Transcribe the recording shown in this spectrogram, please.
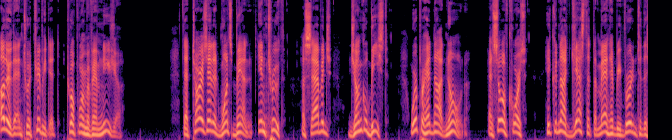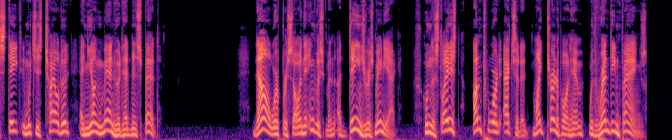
other than to attribute it to a form of amnesia. That Tarzan had once been, in truth, a savage jungle beast, Werper had not known, and so, of course, he could not guess that the man had reverted to the state in which his childhood and young manhood had been spent. Now Werper saw in the Englishman a dangerous maniac, whom the slightest untoward accident might turn upon him with rending fangs.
